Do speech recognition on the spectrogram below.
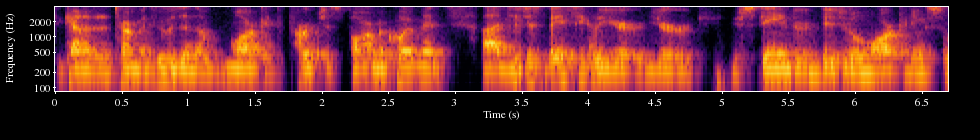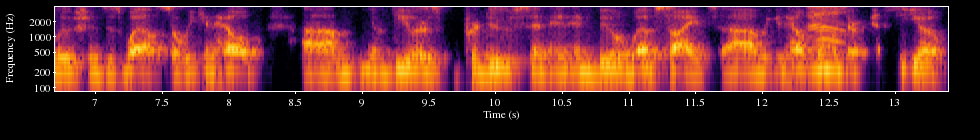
to kind of determine who's in the market to purchase farm equipment uh, mm-hmm. to just basically your your your standard digital marketing solutions as well. So we can help um, you know dealers produce and, and, and build websites uh, we can help wow. them with their seo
